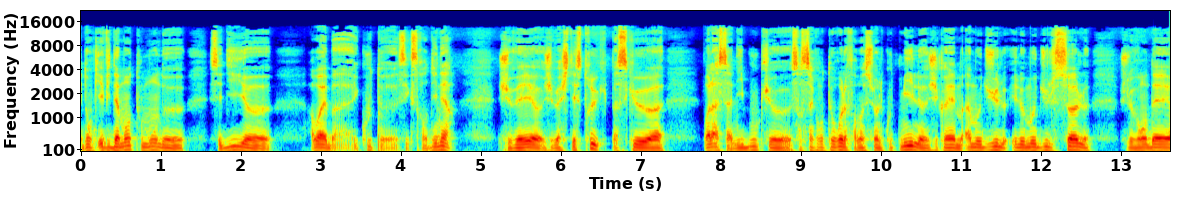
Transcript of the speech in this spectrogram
Et donc évidemment, tout le monde s'est dit, ah ouais bah écoute euh, c'est extraordinaire. Je vais euh, je vais acheter ce truc parce que euh, voilà, c'est un e-book 150 euros, la formation elle coûte 1000, j'ai quand même un module, et le module seul, je le vendais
